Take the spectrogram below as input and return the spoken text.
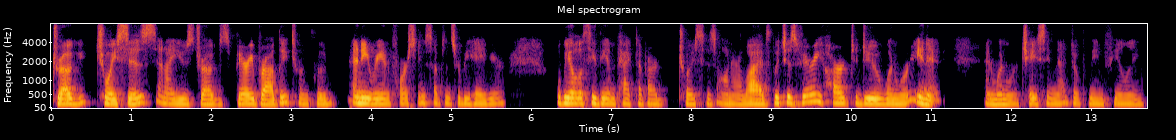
drug choices. And I use drugs very broadly to include any reinforcing substance or behavior. We'll be able to see the impact of our choices on our lives, which is very hard to do when we're in it and when we're chasing that dopamine feeling.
